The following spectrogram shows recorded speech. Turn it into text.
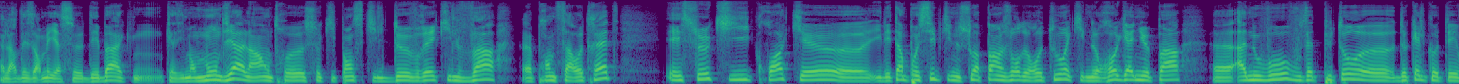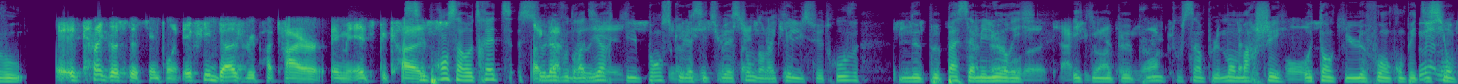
Alors désormais, il y a ce débat quasiment mondial hein, entre ceux qui pensent qu'il devrait, qu'il va euh, prendre sa retraite et ceux qui croient qu'il est impossible qu'il ne soit pas un jour de retour et qu'il ne regagne pas euh, à nouveau. Vous êtes plutôt euh, de quel côté, vous? It kind of goes to the same point. If he does retire, I mean, it's because S'il prend sa retraite, cela voudra really dire qu'il pense you que la situation dans laquelle il se trouve ne peut pas s'améliorer et qu'il ne peut plus tout simplement marcher autant qu'il le faut en compétition.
